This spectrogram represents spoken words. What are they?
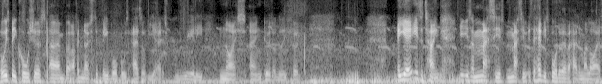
Always be cautious, um, but I've had no speed wobbles as of yet. It's really nice and good under the foot. Yeah, it is a tank. It is a massive, massive. It's the heaviest board I've ever had in my life,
